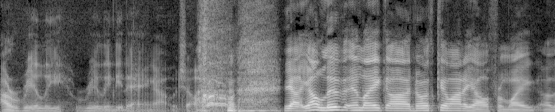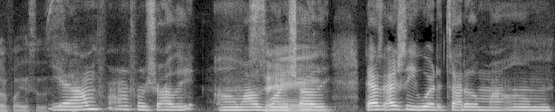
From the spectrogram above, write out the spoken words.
I really, really need to hang out with y'all. yeah, y'all live in like uh, North Carolina. Y'all from like other places. Yeah, I'm from, I'm from Charlotte. Um, I was born in Charlotte. That's actually where the title of my um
